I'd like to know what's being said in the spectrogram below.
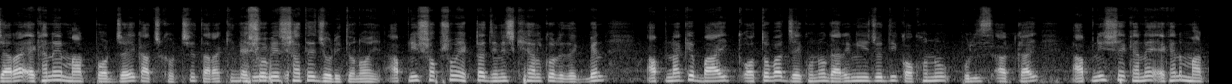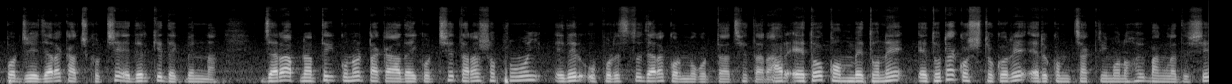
যারা এখানে মাঠ পর্যায়ে কাজ করছে তারা কিন্তু এসবের সাথে জড়িত নয়। আপনি সবসময় একটা জিনিস খেয়াল করে দেখবেন আপনাকে বাইক অথবা যে কোনো গাড়ি নিয়ে যদি কখনো পুলিশ আটকায় আপনি সেখানে এখানে মাঠ পর্যায়ে যারা কাজ করছে এদেরকে দেখবেন না। যারা আপনার থেকে কোনো টাকা আদায় করছে তারা সবসময় এদের উপরস্থ যারা কর্মকর্তা আছে তারা। আর এত কম বেতনে এতটা কষ্ট করে এরকম চাকরি মনে হয় বাংলাদেশে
